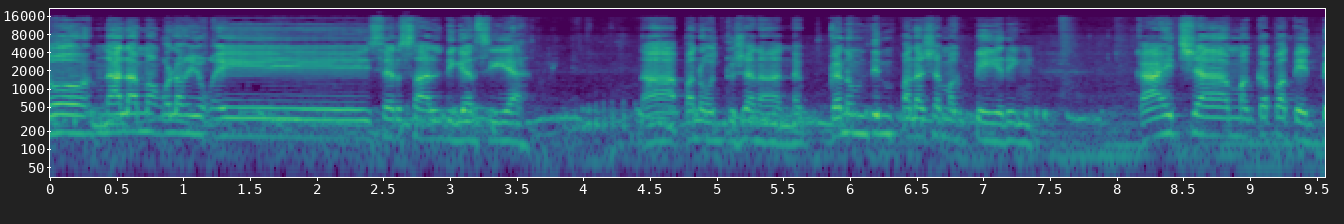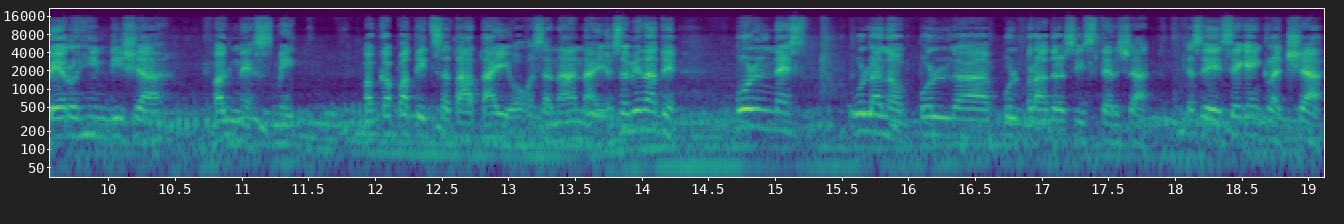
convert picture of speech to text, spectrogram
So, nalaman ko lang yung kay Sir Saldi Garcia na panood ko siya na nag, ganun din pala siya mag-pairing. Kahit siya magkapatid pero hindi siya mag-nestmate. Magkapatid sa tatay o sa nanay. O sabihin natin, full nest, full ano, full, ah, full brother sister siya. Kasi second clutch siya.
